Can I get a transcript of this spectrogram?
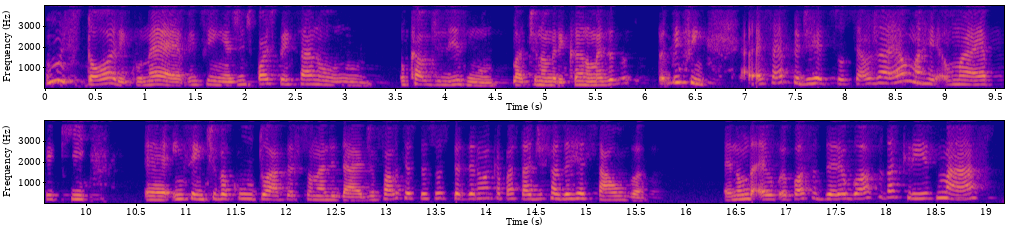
um histórico, né? Enfim, a gente pode pensar no, no, no caudilismo latino-americano, mas eu enfim, essa época de rede social já é uma, uma época que é, incentiva cultuar a personalidade. Eu falo que as pessoas perderam a capacidade de fazer ressalva. É, não, eu, eu, posso dizer, eu gosto da Cris, mas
